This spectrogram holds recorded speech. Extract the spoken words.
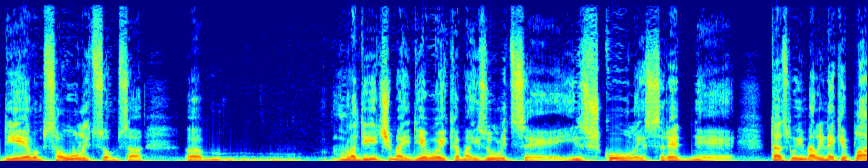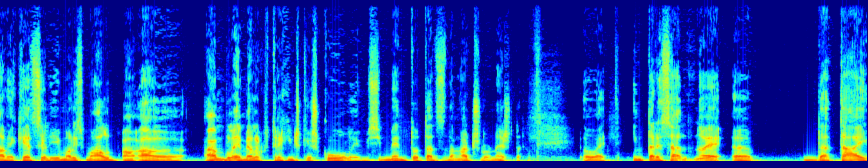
dijelom, sa ulicom, sa um, mladićima i djevojkama iz ulice, iz škole srednje. Tad smo imali neke plave kecelje, imali smo al, a, a, amblem elektrotehničke škole, mislim, meni to tad značilo nešto. Ovaj, interesantno je uh, da taj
